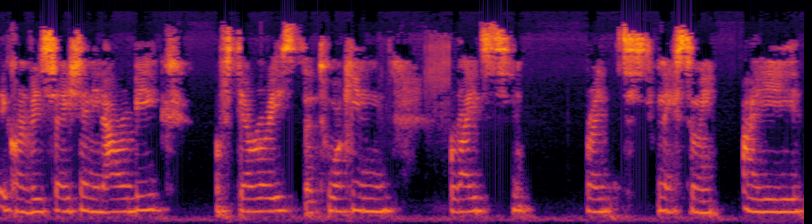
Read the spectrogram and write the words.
a conversation in Arabic of terrorists that walking right right next to me. I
